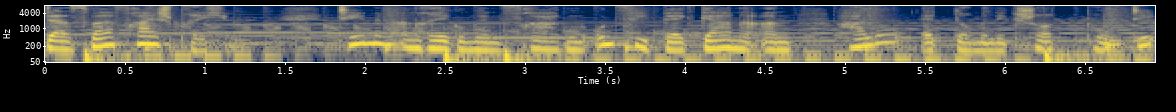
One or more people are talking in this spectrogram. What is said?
Das war Freisprechen. Themenanregungen, Fragen und Feedback gerne an hallo@dominikschott.de.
